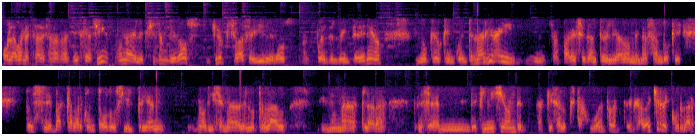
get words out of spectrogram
Hola, buenas tardes, Ana Francisca. Sí, una elección de dos, y creo que se va a seguir de dos después del 20 de enero. No creo que encuentren a alguien ahí. Aparece Dante Delgado amenazando que pues va a acabar con todos y el PRIAN no dice nada del otro lado, en una clara pues, em, definición de a qué es a lo que está jugando Dante Delgado. Hay que recordar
